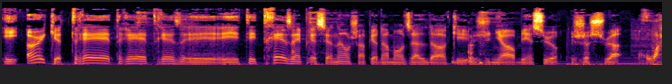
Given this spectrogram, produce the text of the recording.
et un qui a très, très, très été très impressionnant au championnat mondial de hockey junior, bien sûr, Joshua Roy.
